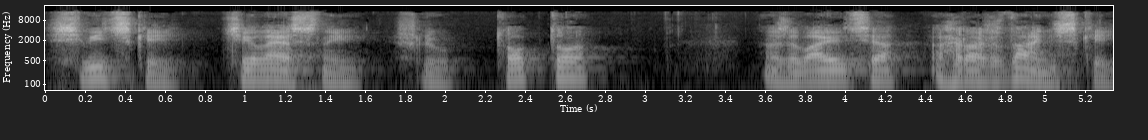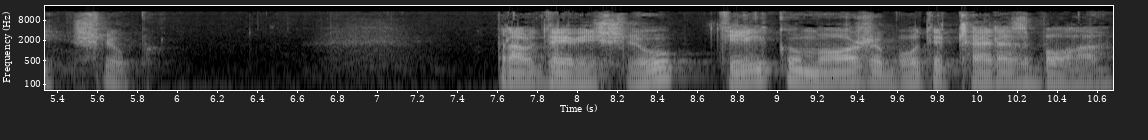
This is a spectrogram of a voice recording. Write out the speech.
світський, тілесний шлюб, тобто називається гражданський шлюб. Правдивий шлюб тільки може бути через Бога.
